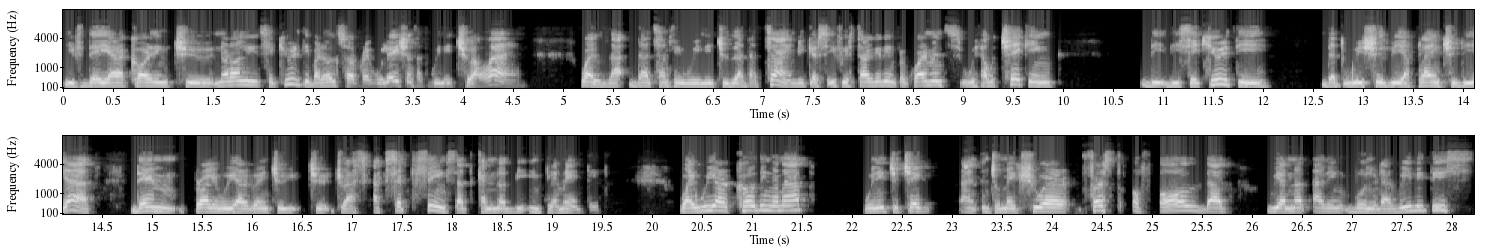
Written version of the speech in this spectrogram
if they are according to not only security but also regulations that we need to align, well, that, that's something we need to do at that time because if we start getting requirements without checking the, the security that we should be applying to the app, then probably we are going to, to, to ask, accept things that cannot be implemented. While we are coding an app, we need to check and, and to make sure, first of all, that we are not adding vulnerabilities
